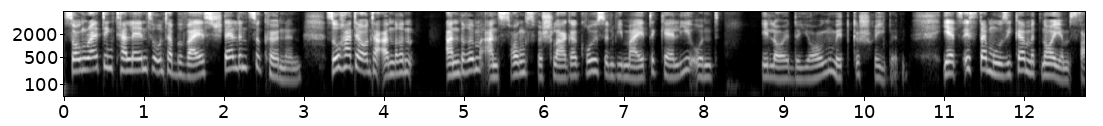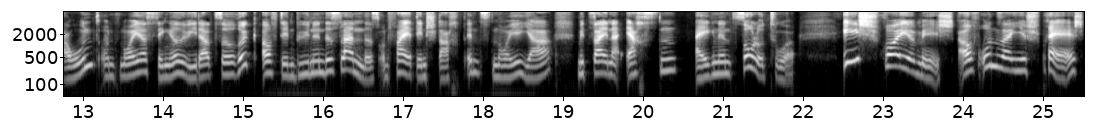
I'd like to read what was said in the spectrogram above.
Songwriting-Talente unter Beweis stellen zu können. So hat er unter anderem, anderem an Songs für Schlagergrößen wie Maite Kelly und Eloy de Jong mitgeschrieben. Jetzt ist der Musiker mit neuem Sound und neuer Single wieder zurück auf den Bühnen des Landes und feiert den Start ins neue Jahr mit seiner ersten eigenen Solotour. Ich freue mich auf unser Gespräch.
